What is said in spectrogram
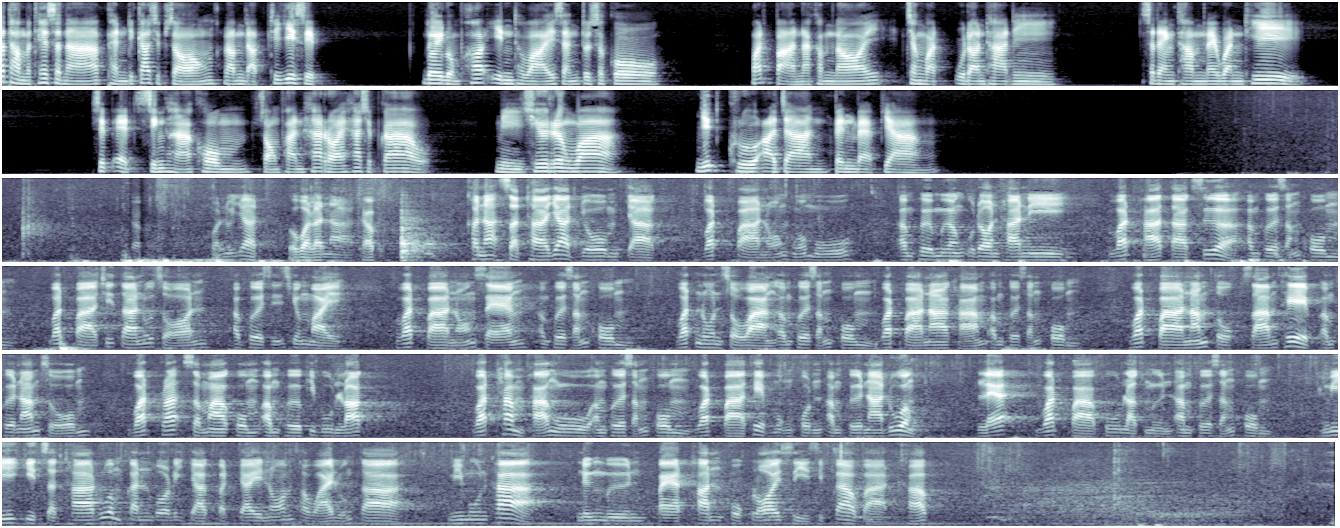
ระธรรมเทศนาแผ่นที่ 92 ลำดับที่ 20 โดยหลวงพ่ออินถวายสันตุสโก วัดป่านาคำน้อย จังหวัดอุดรธานี แสดงธรรมในวันที่ 11 สิงหาคม 2559 มีชื่อเรื่องว่า ยึดครูอาจารย์เป็นแบบอย่างขออนุญาต ประวารณาครับ คณะศรัทธาญาติโยมจากวัดป่าหนองหัวหมูอำเภอเมืองอุดรธานี วัดผาตากเสื้ออำเภอสังคม วัดป่าชิตานุสร์อำเภอศรีเชียงใหม่ วัดป่าหนองแสงอำเภอสังคม วัดโนนสว่างอำเภอสังคม วัดป่านาขามอำเภอสังคม วัดป่าน้ำตกสามเทพอำเภอน้ำโสม วัดพระสมาคมอำเภอพิบูลรักษ์ วัดถ้ำผางู อำเภอสังคม วัดป่าเทพมงคล อำเภอนาด้วง และวัดป่าภูหลักหมื่น อำเภอสังคม มีกิจศรัทธาร่วมกันบริจาคปัจจัยน้อมถวายหลวงตา มีมูลค่า 18,649 บาทครับ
